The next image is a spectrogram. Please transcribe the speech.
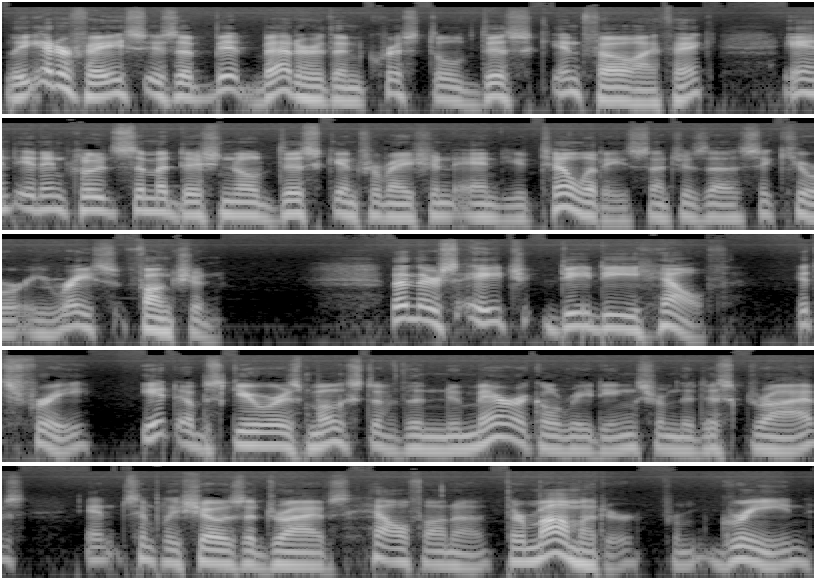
The interface is a bit better than Crystal Disk Info, I think, and it includes some additional disk information and utilities, such as a secure erase function. Then there's HDD Health. It's free. It obscures most of the numerical readings from the disk drives and simply shows a drive's health on a thermometer from green,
